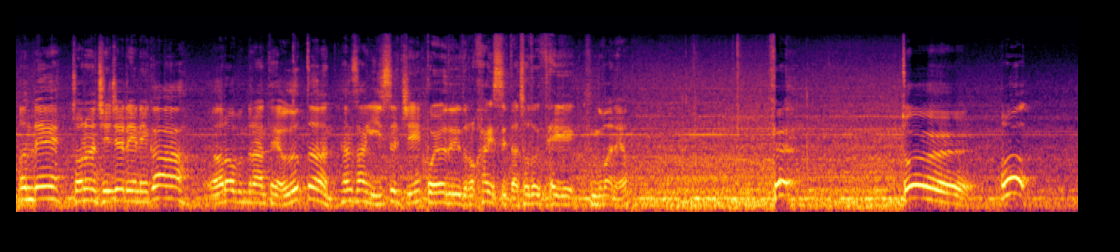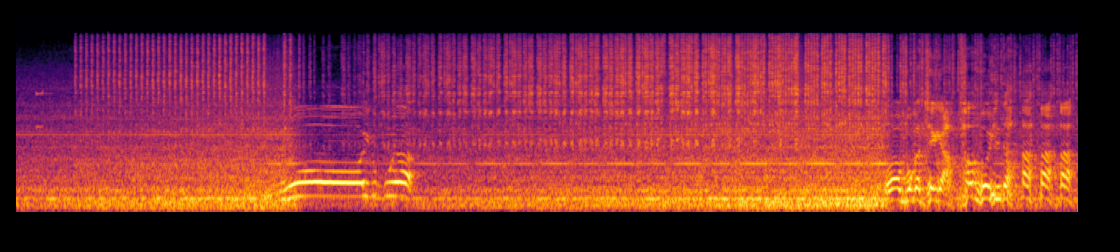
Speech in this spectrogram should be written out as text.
그런데 저는 제재레니가 여러분들한테 어떤 현상이 있을지 보여드리도록 하겠습니다. 저도 되게 궁금하네요. 셋 둘 하나 우와 이거 뭐야 와 뭔가 되게 아파 보인다.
